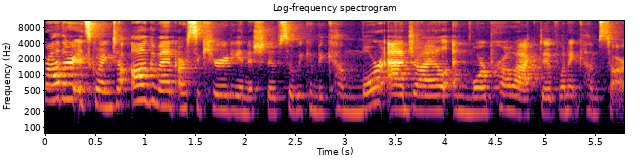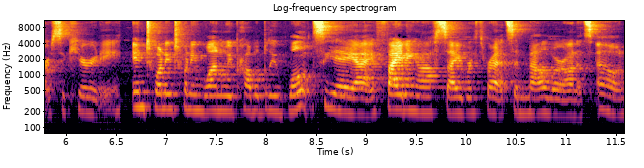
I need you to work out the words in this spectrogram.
rather it's going to augment our security initiatives so we can become more agile and more proactive when it comes to our security. In 2021, we probably won't see AI fighting off cyber threats and malware on its own,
